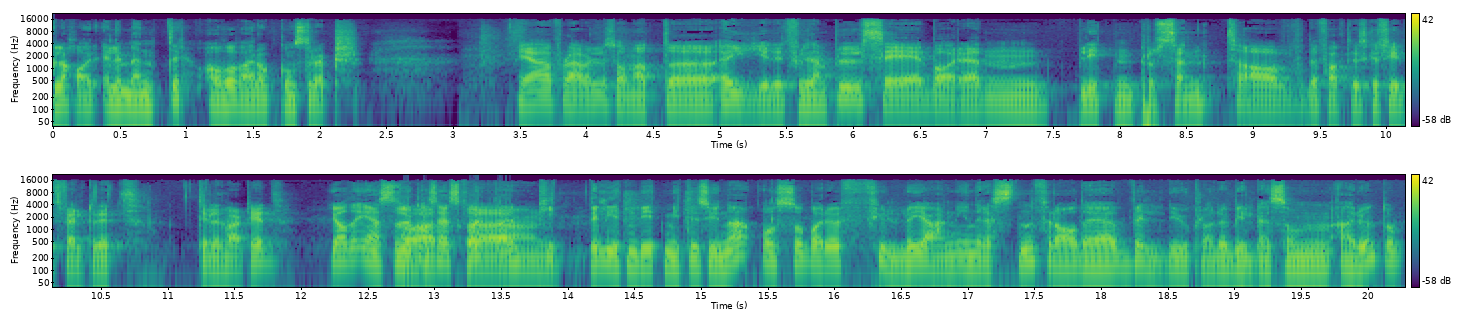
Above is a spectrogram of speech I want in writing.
Eller har elementer av å være oppkonstruert. Ja, for det er vel sånn at øh, øyet ditt f.eks. ser bare en liten prosent av det faktiske synsfeltet ditt til enhver tid. Ja, det eneste du kan se skarpt, er en eh, bitte liten bit midt i synet, og så bare fylle hjernen inn resten fra det veldig uklare bildet som er rundt, og,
